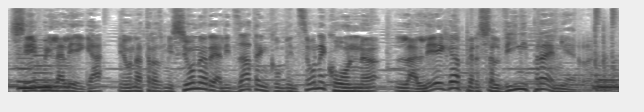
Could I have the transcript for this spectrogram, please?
Segui la Lega è una trasmissione realizzata in convenzione con La Lega per Salvini Premier.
